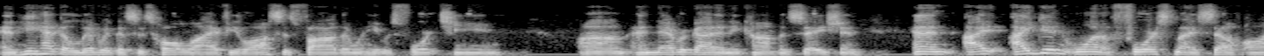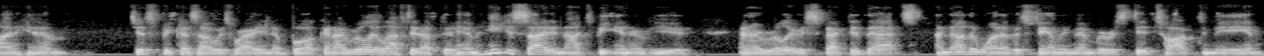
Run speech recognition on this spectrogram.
and he had to live with this his whole life. He lost his father when he was 14, um, and never got any compensation. And I I didn't want to force myself on him just because I was writing a book, and I really left it up to him. He decided not to be interviewed, and I really respected that. Another one of his family members did talk to me, and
